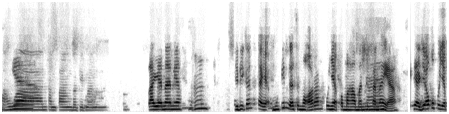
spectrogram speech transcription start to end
tahuan ya. tentang bagaimana layanannya. Hmm. jadi kan kayak mungkin gak semua orang punya pemahaman ke sana ya ini aja aku punya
